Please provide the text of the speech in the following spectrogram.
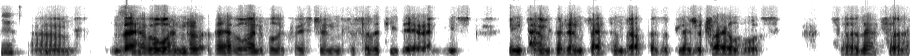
Mm-hmm. Um, they have a wonder. They have a wonderful equestrian facility there, and he's being pampered and fattened up as a pleasure trail horse. So that's a,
